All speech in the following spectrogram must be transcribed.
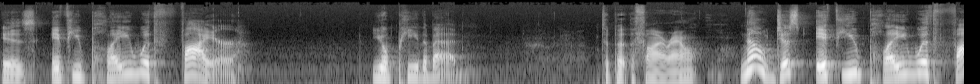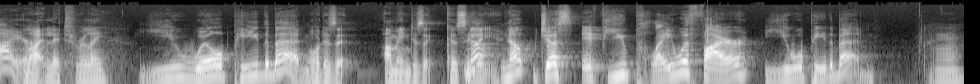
is if you play with fire, you'll pee the bed. To put the fire out, No, just if you play with fire, like literally, you will pee the bed. or does it? I mean, does it? Because no, no, just if you play with fire, you will pee the bed. Mm,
